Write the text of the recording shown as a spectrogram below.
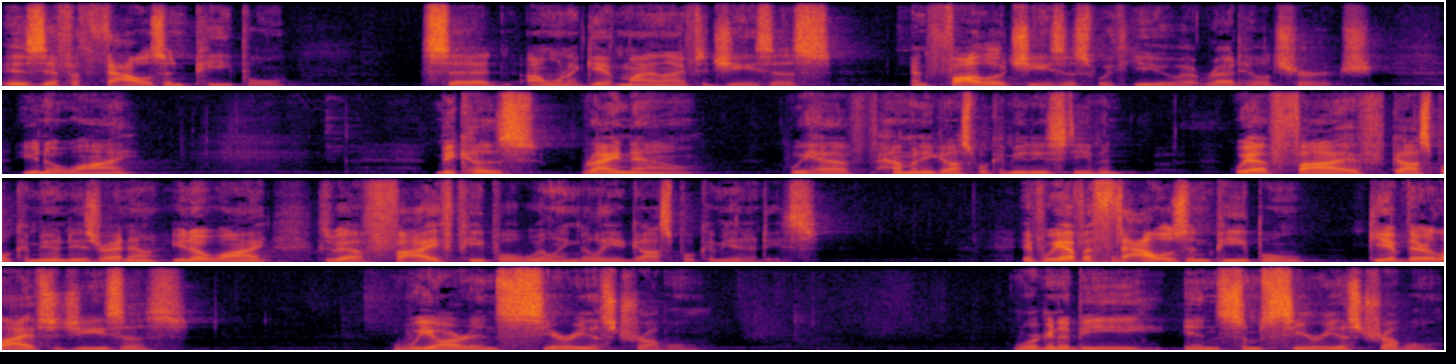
is if a thousand people said, I want to give my life to Jesus and follow Jesus with you at Red Hill Church. You know why? Because right now, we have how many gospel communities, Stephen? We have five gospel communities right now. You know why? Because we have five people willing to lead gospel communities. If we have a thousand people give their lives to Jesus, we are in serious trouble. We're going to be in some serious trouble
